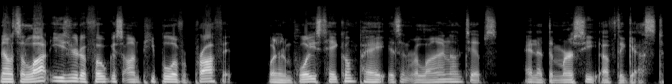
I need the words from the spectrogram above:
Now it's a lot easier to focus on people over profit when an employee's take-home pay isn't relying on tips and at the mercy of the guest.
